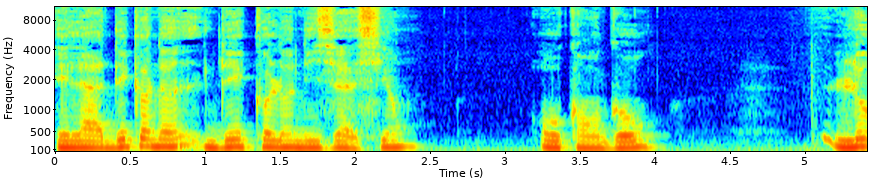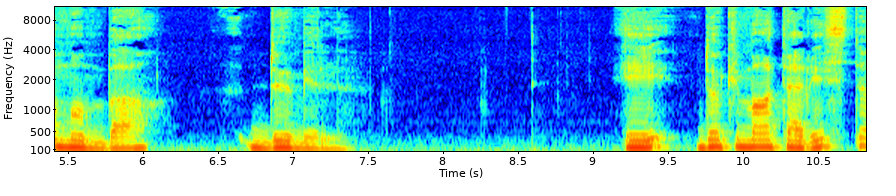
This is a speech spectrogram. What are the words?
et la décolonisation au Congo, Lumumba, 2000 et documentariste,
